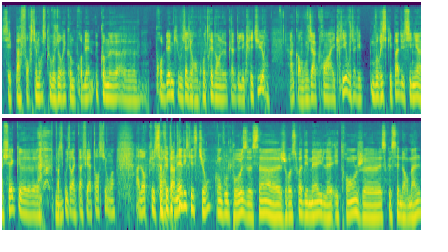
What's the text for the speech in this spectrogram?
C'est pas forcément ce que vous aurez comme problème, comme problème que vous allez rencontrer dans le le cadre de l'écriture. Hein, quand on vous apprend à écrire, vous allez, vous risquez pas de signer un chèque euh, parce que vous n'aurez pas fait attention. Hein. Alors que ça fait partie des questions qu'on vous pose. Ça, euh, je reçois des mails étranges. Euh, est-ce que c'est normal?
